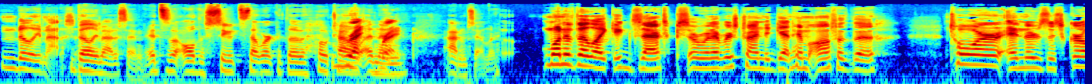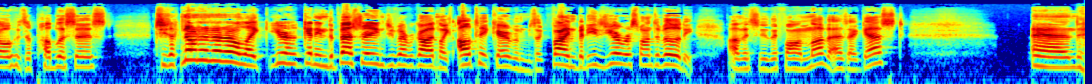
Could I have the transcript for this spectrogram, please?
Billy Madison. Billy Madison. It's all the suits that work at the hotel, Right, and then right. Adam Sandler. One of the like execs or whatever is trying to get him off of the tour, and there's this girl who's a publicist. She's like, no, no, no, no, like, you're getting the best ratings you've ever gotten. Like, I'll take care of him. He's like, fine, but he's your responsibility. Obviously, they fall in love, as I guessed. And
